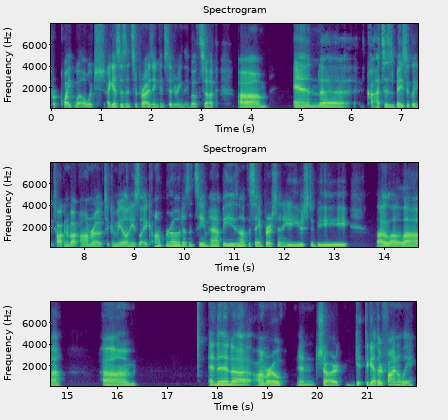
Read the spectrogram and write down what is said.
pr- quite well, which I guess isn't surprising considering they both suck. Um, and uh, Kotz is basically talking about Amuro to Camille, and he's like, Amuro doesn't seem happy. He's not the same person he used to be. La la la la. Um, and then uh, and Char get together finally,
